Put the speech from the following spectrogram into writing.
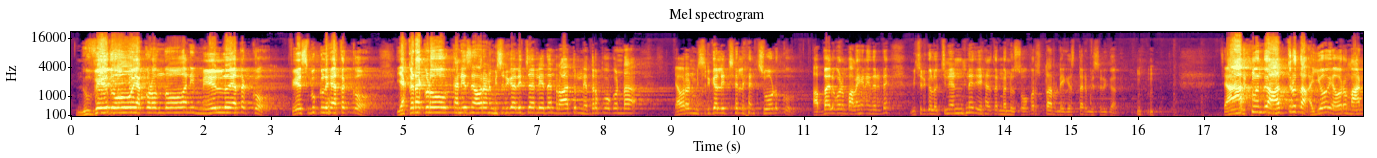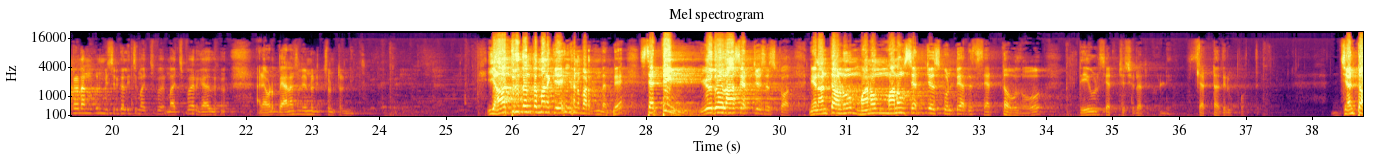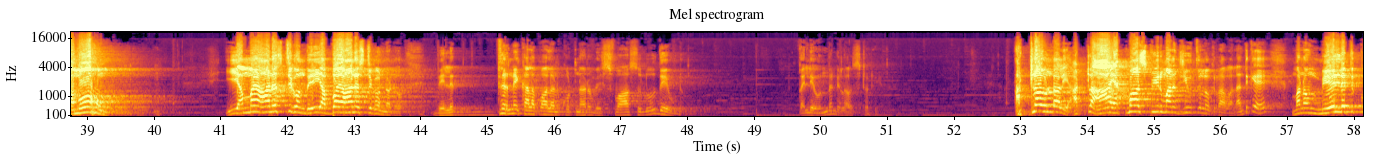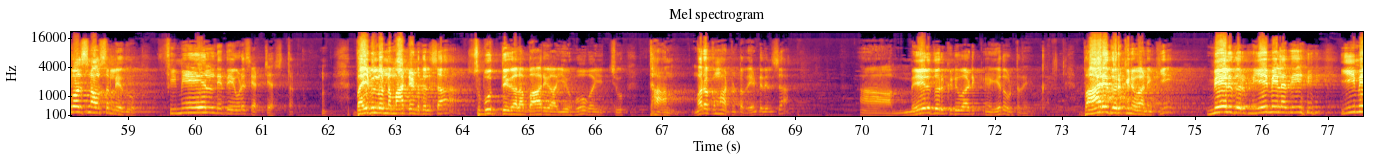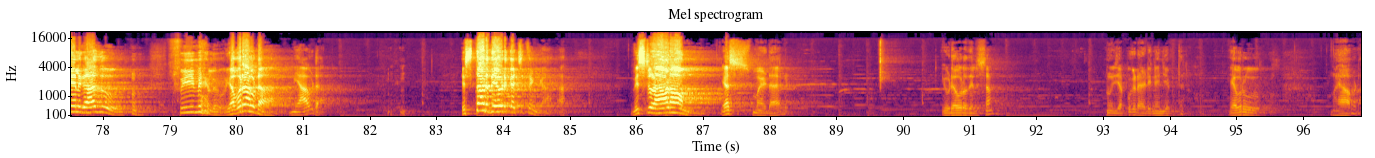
నువ్వేదో ఎక్కడుందో అని మెయిల్లో ఎతక్కో ఫేస్బుక్లో ఎతక్కో ఎక్కడెక్కడో కనీసం ఎవరైనా మిసిరిగాలు ఇచ్చారు లేదని రాత్రులు నిద్రపోకుండా ఎవరైనా మిసిడికల్ ఇచ్చారు లేదని చూడకు. అబ్బాయిలు కూడా బలహీన ఏంటంటే మిసిడికల్ వచ్చిన వెంటనే చేసేస్తారు. మరి నువ్వు సూపర్ స్టార్ నీకు ఇస్తారు మిసిడికల్ చాలామంది ఆతృత అయ్యో ఎవరో మాట్లాడాలనుకుని మిసిడికల్ ఇచ్చి మర్చిపోయారు మర్చిపోయారు కాదు. అండ్ ఎవడో బ్యాలెన్స్ లేని ఇచ్చి ఉంటుంది ఈ ఆతృత అంతా మనకి ఏం కనబడుతుందంటే సెట్టింగ్ ఏదోలా సెట్ చేసేసుకోవాలి. నేను అంటాను మనం మనం సెట్ చేసుకుంటే అది సెట్ అవ్వదు. దేవుడు సెట్ చేసేటట్టుకోండి సెట్ అదిరిపోతుంది. జంట అమోహం. ఈ అమ్మాయి ఆనెస్ట్గా ఉంది ఈ అబ్బాయి ఆనెస్ట్గా ఉన్నాడు. వీళ్ళిద్దరిని కలపాలనుకుంటున్నారు విశ్వాసులు దేవుడు. భలే ఉందండి లవ్ స్టోరీ. అట్లా ఉండాలి అట్లా ఆ అట్మాస్ఫియర్ మన జీవితంలోకి రావాలి. అందుకే మనం మేళ్ళు ఎత్తుక్కోవాల్సిన అవసరం లేదు. ఫిమేల్ని దేవుడే సెట్ చేస్తాడు. బైబిల్లో ఉన్న మాట ఏంటో తెలుసా? సుబుద్ధి గల భార్య యహోవ ఇచ్చు తాను మరొక మాట ఉంటుంది. ఏంటి తెలుసా? మేలు దొరికిన వాడికి ఏదో ఉంటుంది. భార్య దొరికిన వాడికి మేలు దొరికిన ఏ మేలు అది? ఈమెయిల్ కాదు. ఫీమేల్. ఎవరావిడ నీ మీ ఆవిడ. ఇస్తాడు దేవుడు ఖచ్చితంగా. Mister Adam. Yes my dad ఈవిడెవరో తెలుసా? నువ్వు చెప్పక డాడీ నేను చెప్తాను. ఎవరు? మా ఆవిడ.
